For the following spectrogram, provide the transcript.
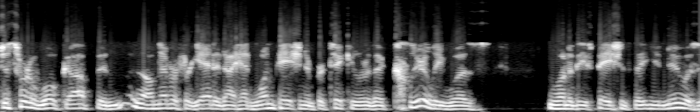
just sort of woke up and I'll never forget it. I had one patient in particular that clearly was one of these patients that you knew was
